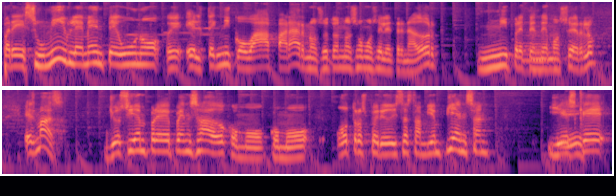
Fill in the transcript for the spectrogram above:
presumiblemente uno, eh, el técnico va a parar. Nosotros no somos el entrenador ni pretendemos serlo. Es más, yo siempre he pensado, como, como otros periodistas también piensan, y es que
